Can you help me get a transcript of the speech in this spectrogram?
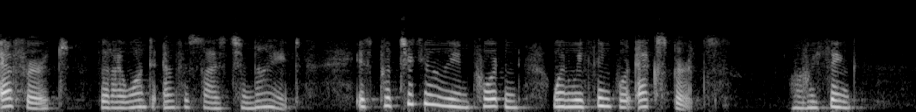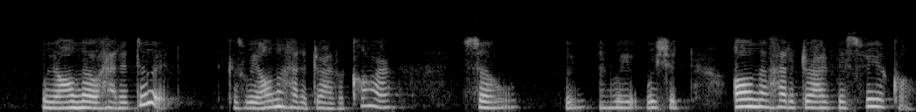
effort that I want to emphasize tonight is particularly important when we think we're experts, or we think we all know how to do it, because we all know how to drive a car, so we, and we, we should all know how to drive this vehicle.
